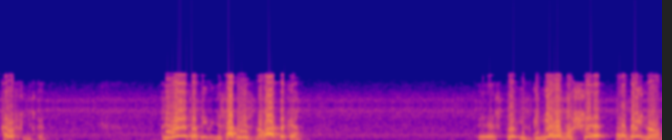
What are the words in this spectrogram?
хорошая книжка, приводится от имени Сабы из Навартака, э, что из гнева Моше Рабейну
